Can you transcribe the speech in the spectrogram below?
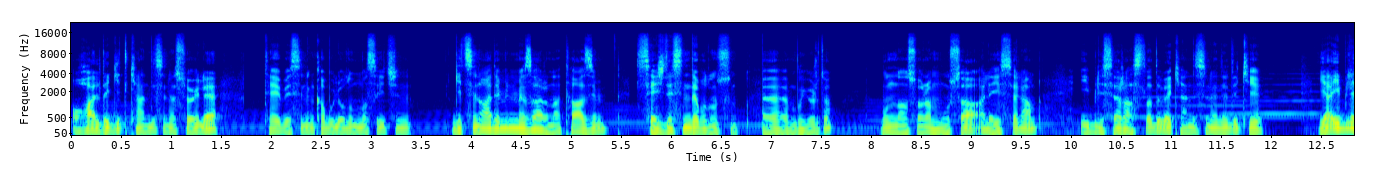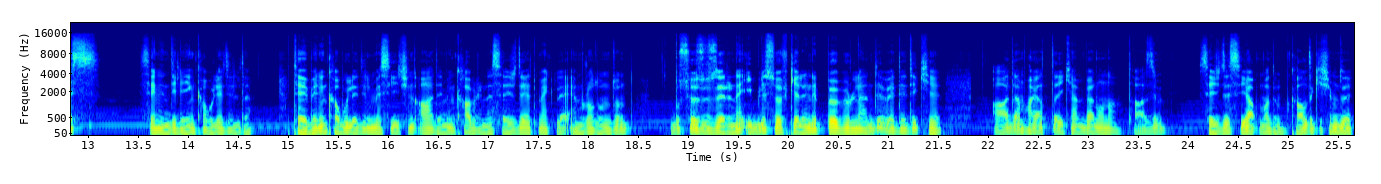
O halde git kendisine söyle, tevbesinin kabul olunması için gitsin Adem'in mezarına tazim, secdesinde bulunsun e, buyurdu. Bundan sonra Musa aleyhisselam iblise rastladı ve kendisine dedi ki, Ya iblis, senin dileğin kabul edildi. Tevbenin kabul edilmesi için Adem'in kabrine secde etmekle emrolundun. Bu söz üzerine iblis öfkelenip böbürlendi ve dedi ki, Adem hayattayken ben ona tazim, secdesi yapmadım. Kaldı ki şimdi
